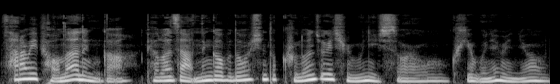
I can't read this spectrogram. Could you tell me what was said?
사람이 변하는가, 변하지 않는가보다 훨씬 더 근원적인 질문이 있어요. 그게 뭐냐면요.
